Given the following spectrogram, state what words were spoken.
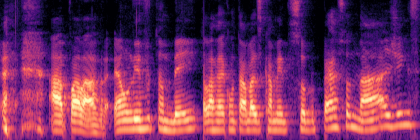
a palavra. É um livro também, ela vai contar basicamente sobre personagens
